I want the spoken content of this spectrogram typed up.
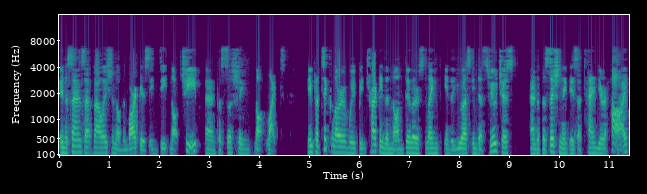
in the sense that valuation of the market is indeed not cheap and positioning not light. In particular, we've been tracking the non-dealers length in the US index futures and the positioning is a 10-year high,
